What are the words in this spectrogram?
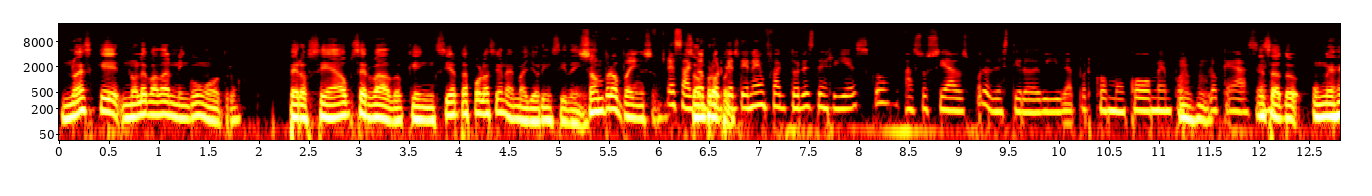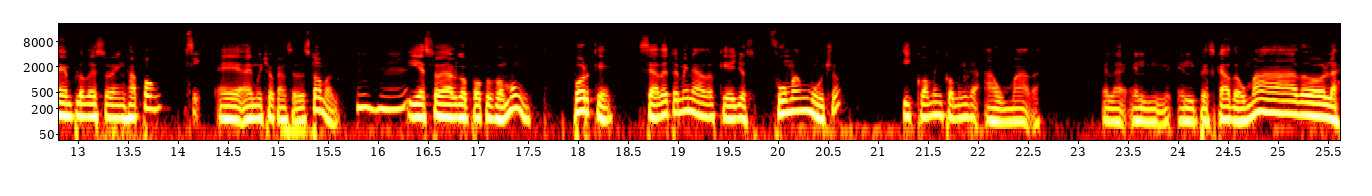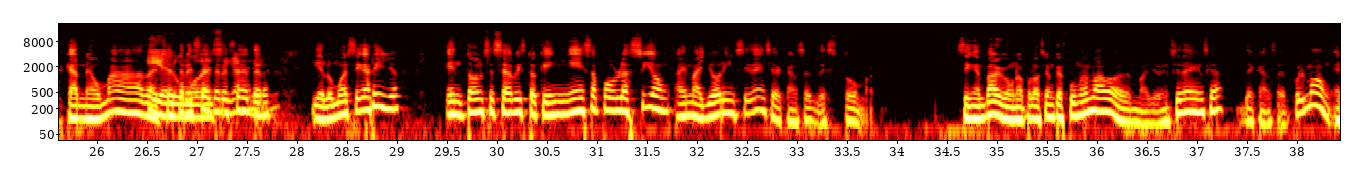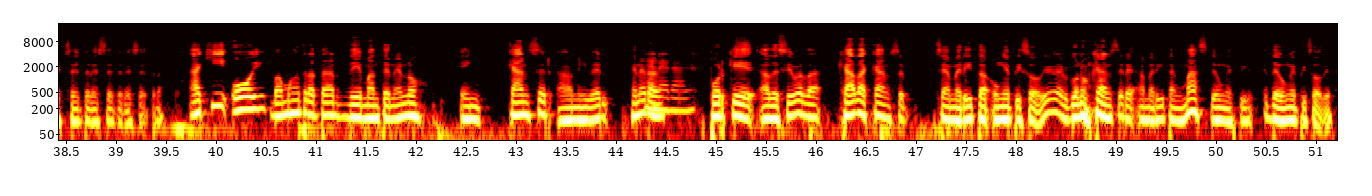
No es que no le va a dar ningún otro, pero se ha observado que en ciertas poblaciones hay mayor incidencia. Son propensos. Exacto, son porque tienen factores de riesgo asociados por el estilo de vida, por cómo comen, por lo que hacen. Exacto. Un ejemplo de eso en Japón, Sí. eh, hay mucho cáncer de estómago. Y eso es algo poco común, porque se ha determinado que ellos fuman mucho y comen comida ahumada. El, el- el pescado ahumado, las carnes ahumadas, Y el etcétera, etcétera, etcétera. Y el humo del cigarrillo. Entonces se ha visto que en esa población hay mayor incidencia de cáncer de estómago. Sin embargo, una población que fume más va a haber mayor incidencia de cáncer de pulmón, etcétera, etcétera, etcétera. Aquí hoy vamos a tratar de mantenernos en cáncer a nivel general. General. Porque, a decir verdad, cada cáncer se amerita un episodio y algunos cánceres ameritan más de un, de un episodio.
